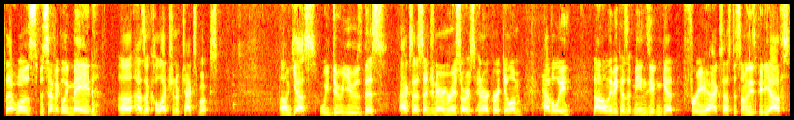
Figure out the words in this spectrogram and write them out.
that was specifically made uh, as a collection of textbooks. Uh, yes, we do use this access engineering resource in our curriculum heavily, not only because it means you can get free access to some of these PDFs,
